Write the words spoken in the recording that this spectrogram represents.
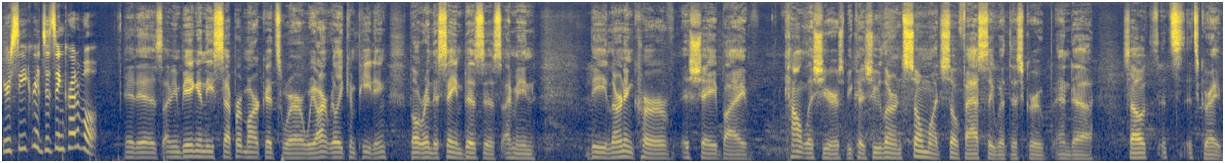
your secrets. It's incredible. It is. I mean, being in these separate markets where we aren't really competing, but we're in the same business. I mean, the learning curve is shaped by countless years because you learn so much so fastly with this group, and uh, so it's, it's it's great.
